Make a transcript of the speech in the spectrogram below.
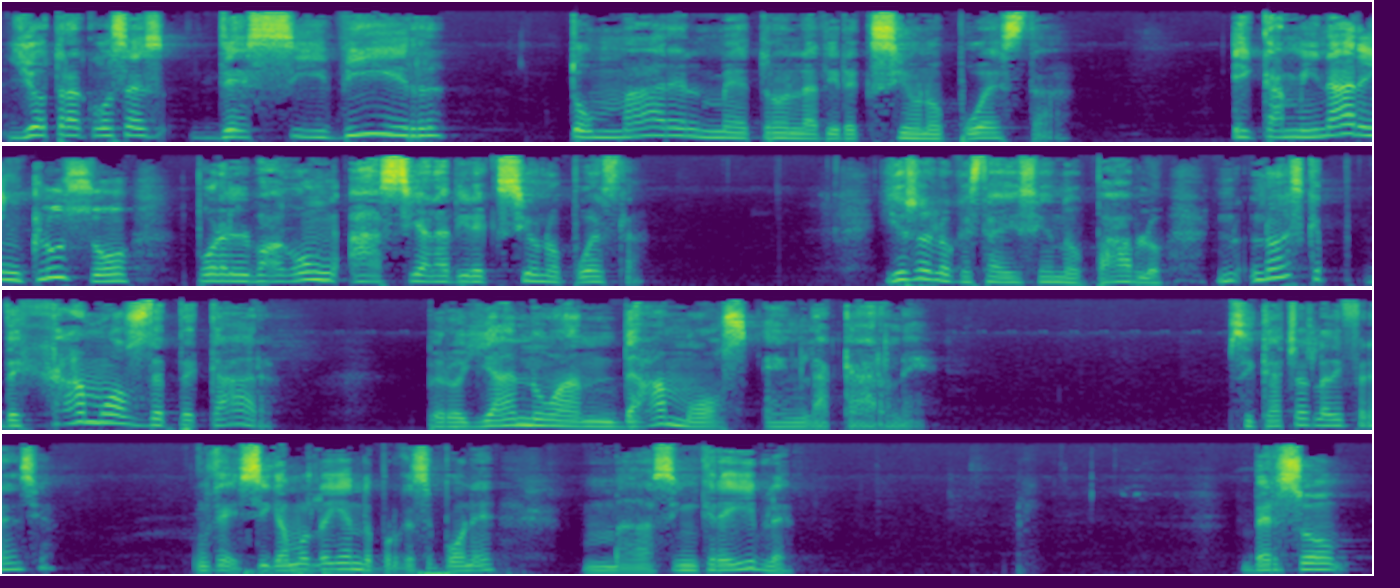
Y otra cosa es decidir tomar el metro en la dirección opuesta y caminar incluso por el vagón hacia la dirección opuesta. Y eso es lo que está diciendo Pablo. No, es que dejamos de pecar, pero ya no andamos en la carne. ¿Sí cachas la diferencia? Ok, sigamos leyendo porque se pone más increíble. Verso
